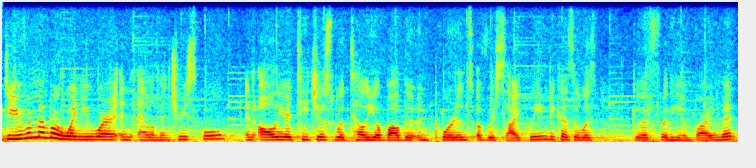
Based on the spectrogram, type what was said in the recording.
Do you remember when you were in elementary school and all your teachers would tell you about the importance of recycling because it was good for the environment?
